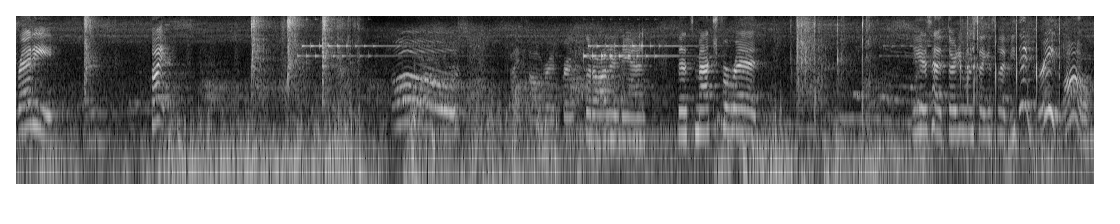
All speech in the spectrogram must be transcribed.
Ready. Fight. Oh, I saw red first. Good honor, Dan. That's match for red. You guys had 31 seconds left. You did great. Wow.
